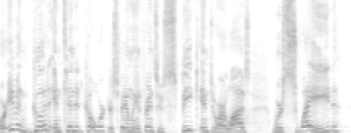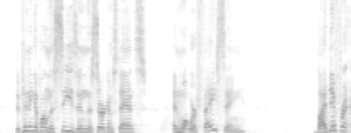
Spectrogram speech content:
or even good intended coworkers, family, and friends who speak into our lives. We're swayed depending upon the season, the circumstance, and what we're facing, by different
